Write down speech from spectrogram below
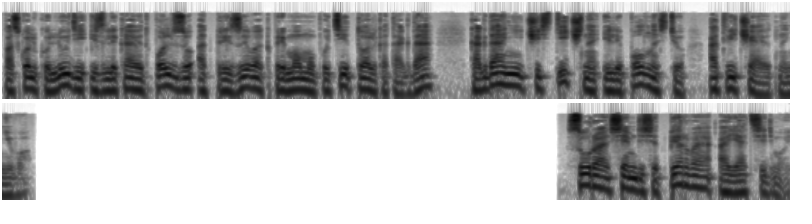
поскольку люди извлекают пользу от призыва к прямому пути только тогда, когда они частично или полностью отвечают на него. Сура 71, аят 7.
